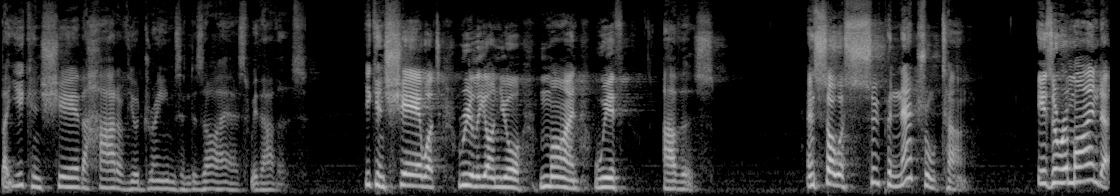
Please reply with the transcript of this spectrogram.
but you can share the heart of your dreams and desires with others. You can share what's really on your mind with others. And so, a supernatural tongue is a reminder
